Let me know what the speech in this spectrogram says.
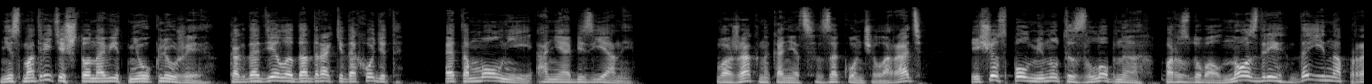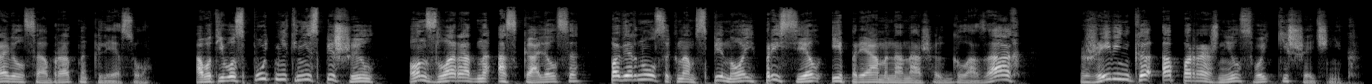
Не смотрите, что на вид неуклюжие. Когда дело до драки доходит, это молнии, а не обезьяны. Вожак наконец закончил орать еще с полминуты злобно пораздувал ноздри, да и направился обратно к лесу. А вот его спутник не спешил. Он злорадно оскалился, повернулся к нам спиной, присел и прямо на наших глазах живенько опорожнил свой кишечник.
